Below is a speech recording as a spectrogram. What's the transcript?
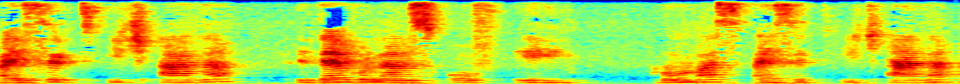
bisect each other. The diagonals of a rhombus bisect each other.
